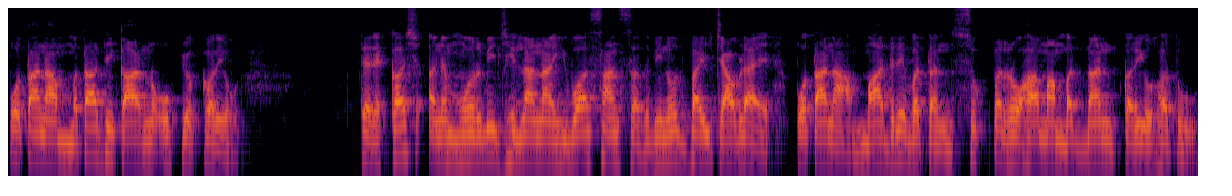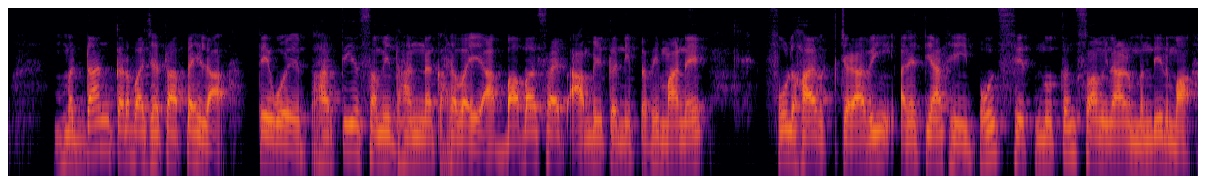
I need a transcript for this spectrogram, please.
પોતાના મતાધિકારનો ઉપયોગ કર્યો. ત્યારે કચ્છ અને મોરબી જિલ્લાના યુવા સાંસદ વિનોદભાઈ ચાવડાએ પોતાના માદરે વતન સુખપર રોહામાં મતદાન કર્યું હતું. મતદાન કરવા જતાં પહેલાં તેઓએ ભારતીય સંવિધાનના ઘડવૈયા બાબા સાહેબ આંબેડકરની પ્રતિમાને ફૂલહાર ચડાવી અને ત્યાંથી ભુજ સ્થિત નૂતન સ્વામિનારાયણ મંદિરમાં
